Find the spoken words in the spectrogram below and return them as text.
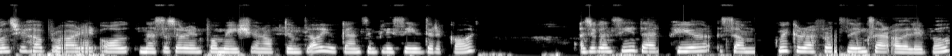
Once you have provided all necessary information of the employee, you can simply save the record. As you can see that here some quick reference links are available.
